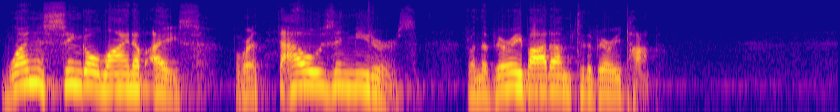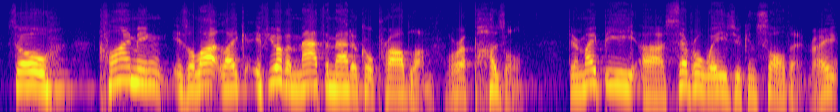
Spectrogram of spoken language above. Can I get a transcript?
One single line of ice for a thousand meters from the very bottom to the very top. So, climbing is a lot like if you have a mathematical problem or a puzzle, there might be uh, several ways you can solve it, right?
